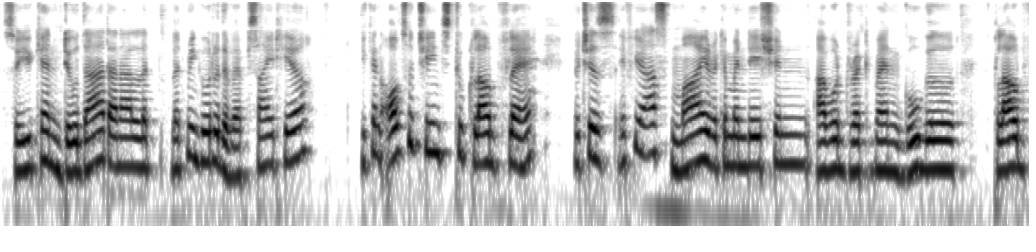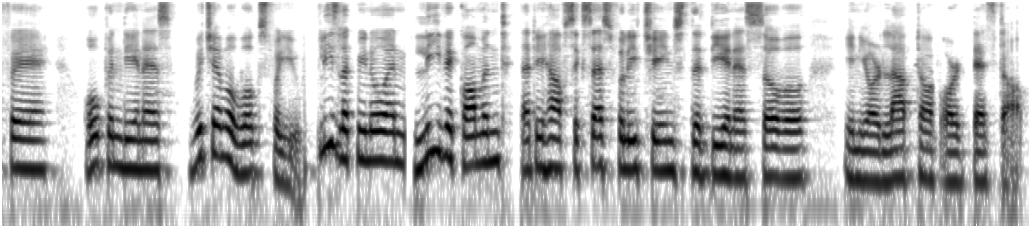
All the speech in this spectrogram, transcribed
so you can do that. And I'll let, let me go to the website here. You can also change to Cloudflare which is if you ask my recommendation I would recommend Google Cloudflare OpenDNS whichever works for you. Please let me know and leave a comment that you have successfully changed the DNS server in your laptop or desktop.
